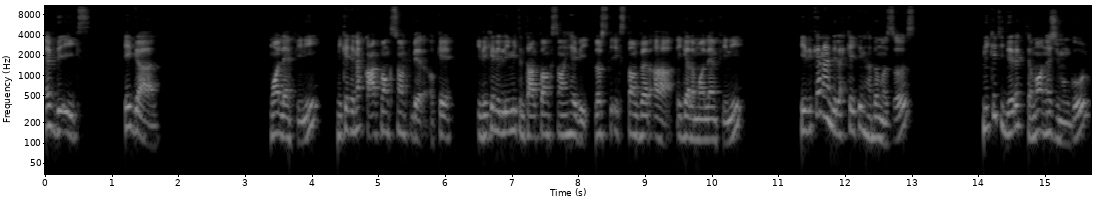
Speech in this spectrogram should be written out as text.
f de x égale moins l'infini. نيكاتي نحكوا على ال fonction كبيره OK اذا كان ال limite نتاع ال fonction lorsque x tend vers a égal moins l'infini اذا كان عندي الحكايتين هذوما الزوز نيكاتي directement نجم نقول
